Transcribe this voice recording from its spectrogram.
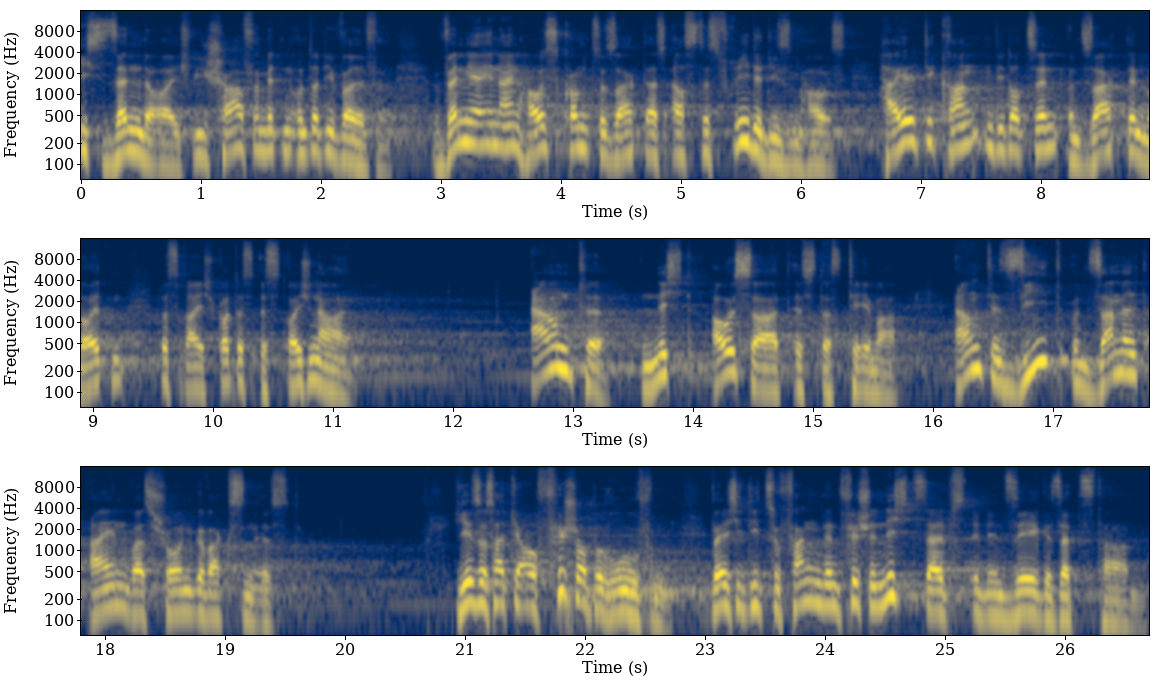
ich sende euch wie Schafe mitten unter die Wölfe. Wenn ihr in ein Haus kommt, so sagt als erstes Friede diesem Haus. Heilt die Kranken, die dort sind, und sagt den Leuten, das Reich Gottes ist euch nahe. Ernte, nicht Aussaat ist das Thema. Ernte sieht und sammelt ein, was schon gewachsen ist. Jesus hat ja auch Fischer berufen, welche die zu fangenden Fische nicht selbst in den See gesetzt haben.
